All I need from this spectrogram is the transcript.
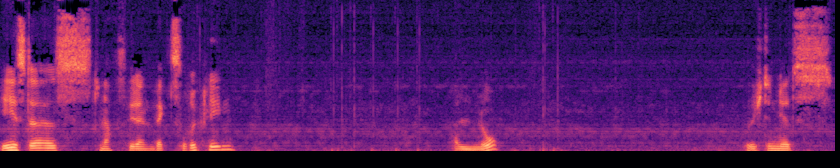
Hier ist es. Die Nacht ist wieder im Weg zurücklegen. Hallo? Wo ich denn jetzt...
